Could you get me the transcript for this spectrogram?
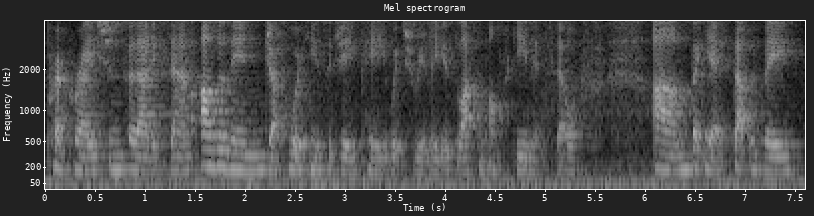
preparation for that exam other than just working as a GP, which really is like an OSCE in itself. Um, but yeah, that would be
